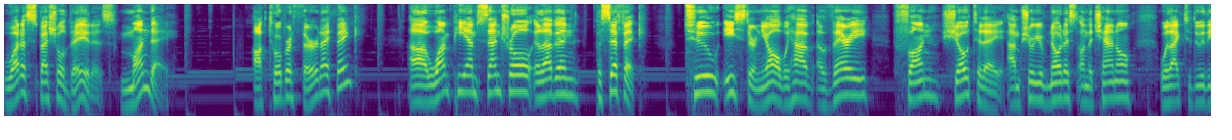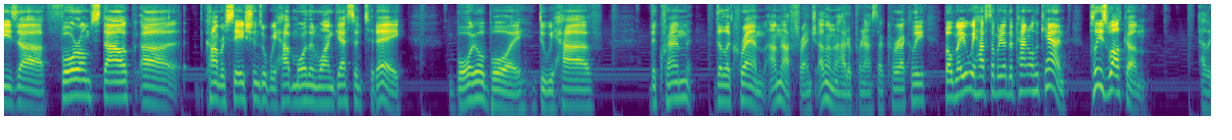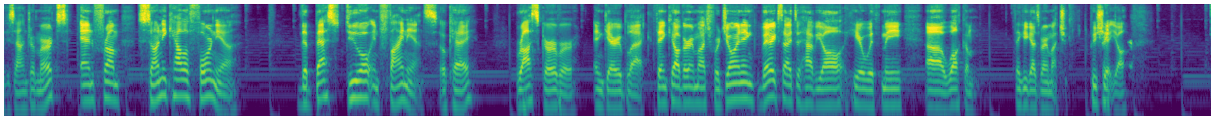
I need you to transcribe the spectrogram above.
what a special day it is. Monday, October 3rd, I think. Uh, 1 p.m. Central, 11 Pacific, 2 Eastern. Y'all, we have a very fun show today. I'm sure you've noticed on the channel, we like to do these uh, forum style uh, conversations where we have more than one guest. And today, boy oh boy, do we have the creme de la creme. I'm not French. I don't know how to pronounce that correctly, but maybe we have somebody on the panel who can. Please welcome Alexandra Merz and from sunny California, the best duo in finance, okay? Ross Gerber and Gary Black. Thank you all very much for joining. Very excited to have you all here with me. Uh, welcome. Thank you guys very much. Appreciate y'all.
